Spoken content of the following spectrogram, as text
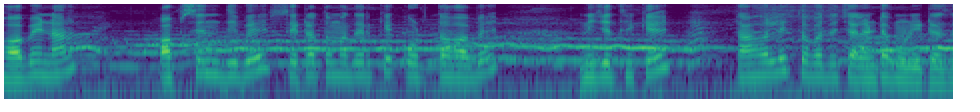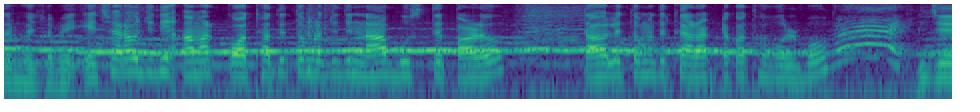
হবে না অপশন দিবে, সেটা তোমাদেরকে করতে হবে নিজে থেকে তাহলে তোমাদের চ্যানেলটা মনিটাইজার হয়ে যাবে। এছাড়াও যদি আমার কথাতে তোমরা যদি না বুঝতে পারো, তাহলে তোমাদেরকে আর একটা কথা বলব, যে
